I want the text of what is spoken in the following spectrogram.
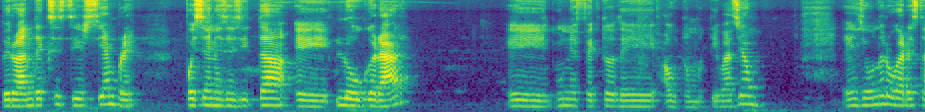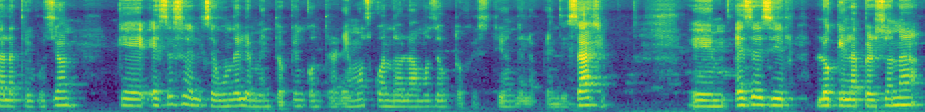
pero han de existir siempre, pues se necesita eh, lograr un efecto de automotivación. En segundo lugar está la atribución, que ese es el segundo elemento que encontraremos cuando hablamos de autogestión del aprendizaje. Em, es decir, lo que la persona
